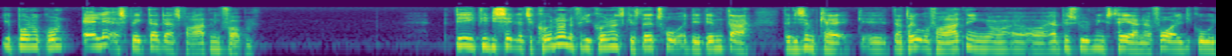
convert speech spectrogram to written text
i bund og grund alle aspekter af deres forretning for dem. Det er ikke det, de sælger til kunderne, fordi kunderne skal stadig tro, at det er dem, der, der ligesom kan, øh, der driver forretningen og, og er beslutningstagerne og får alle de gode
